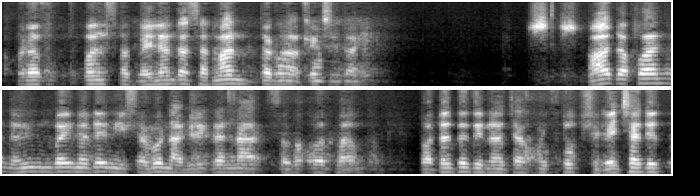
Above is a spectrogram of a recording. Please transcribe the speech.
आपण पहिल्यांदा सन्मान करणं अपेक्षित आहे. आज आपण नवी मुंबईमध्ये मी सर्व नागरिकांना सर्वप्रथम स्वातंत्र्य दिनाच्या खूप खूप शुभेच्छा देतो.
